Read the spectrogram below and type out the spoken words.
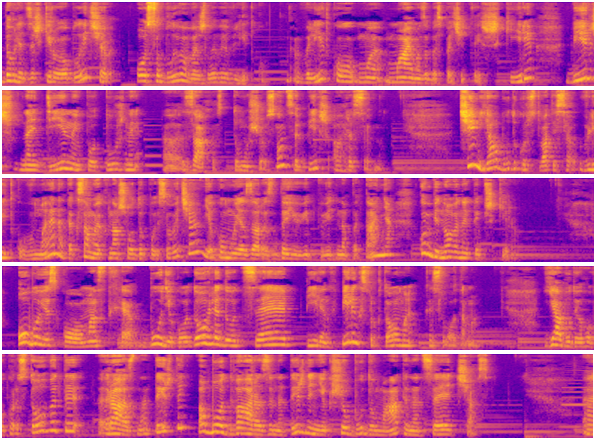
Догляд за шкірою обличчя особливо важливий влітку. Влітку ми маємо забезпечити шкірі більш надійний потужний е, захист, тому що сонце більш агресивне. Чим я буду користуватися влітку? В мене, так само як в нашого дописувача, якому я зараз даю відповідь на питання, комбінований тип шкіри. Обов'язково must have будь-якого догляду це пілінг. Пілінг з фруктовими кислотами. Я буду його використовувати раз на тиждень або два рази на тиждень, якщо буду мати на це час.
